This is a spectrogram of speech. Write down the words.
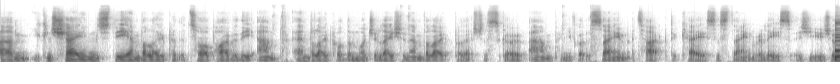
Um, you can change the envelope at the top, either the amp envelope or the modulation envelope, but let's just go amp and you've got the same attack, decay, sustain, release as usual.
